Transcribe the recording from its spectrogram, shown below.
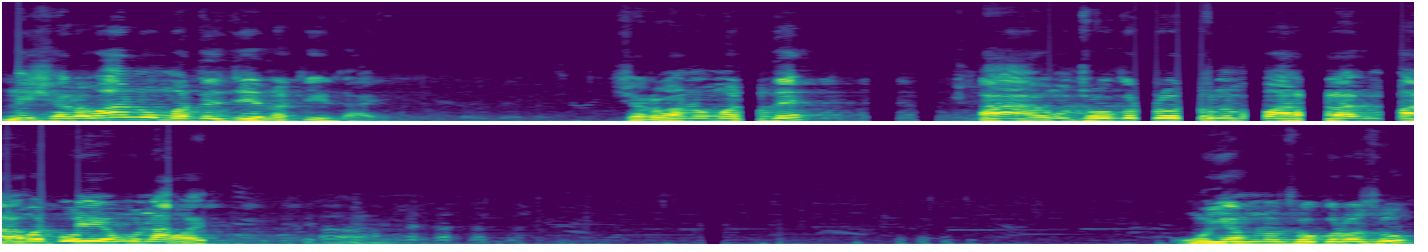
નહીં જે નક્કી થાય. શરવાનું હા, હું છોકરો મહારાજ, મારા મત બોલે એવું ના હોય. હું એમનો છોકરો છું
